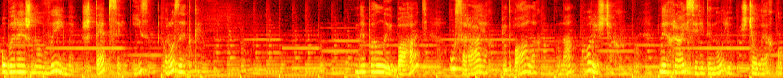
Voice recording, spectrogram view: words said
Обережно вийми штепсель із розетки. Не пали багать у сараях, підвалах, на горищах. Не грайся рідиною, що легко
